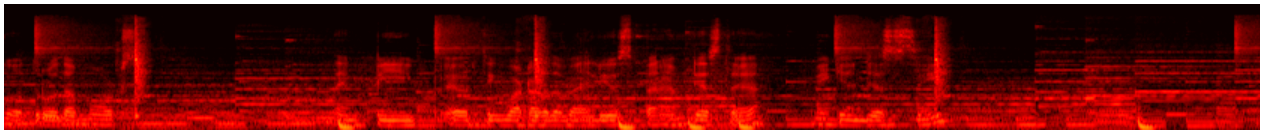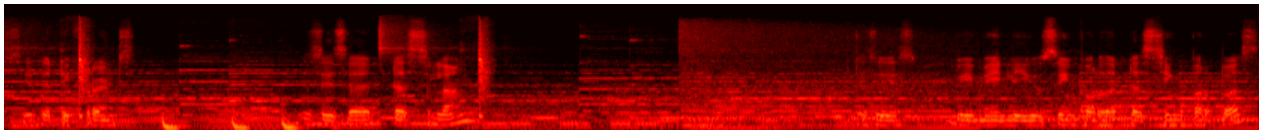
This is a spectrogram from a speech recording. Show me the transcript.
go through the modes then peep everything what are the values parameters there. We can just see see the difference. This is a test lung. This is we mainly using for the testing purpose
